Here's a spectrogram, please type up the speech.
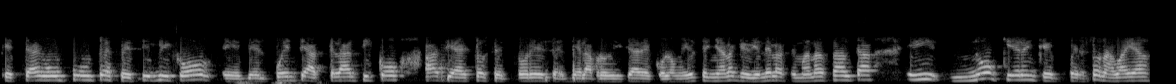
que está en un punto específico eh, del puente atlántico hacia estos sectores de la provincia de Colón. Ellos señalan que viene la Semana Santa y no quieren que personas vayan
